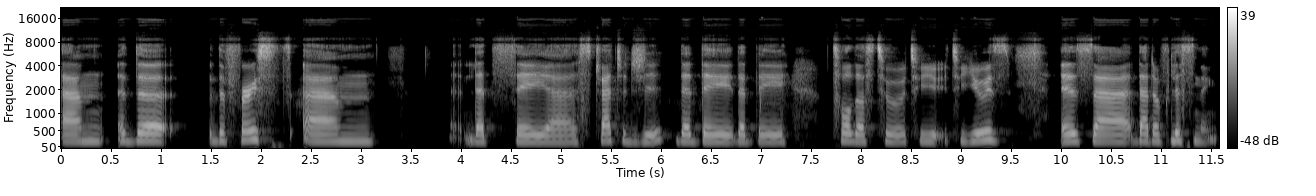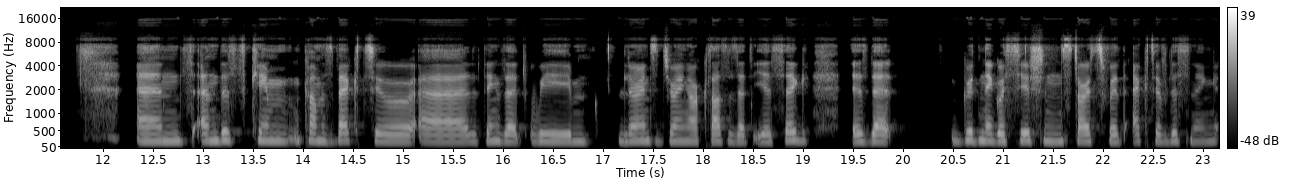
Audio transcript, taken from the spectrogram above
um, the the first um, let's say uh, strategy that they that they told us to to to use is uh, that of listening, and and this came comes back to uh, the things that we learned during our classes at IESEG is that good negotiation starts with active listening.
